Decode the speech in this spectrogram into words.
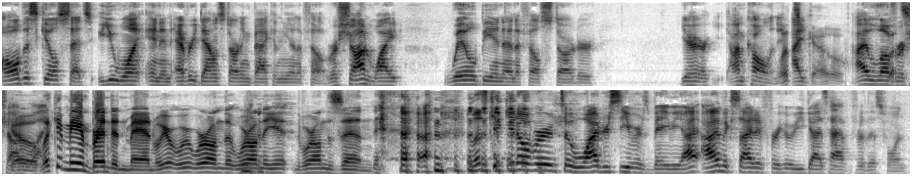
all the skill sets you want in an every down starting back in the NFL. Rachaad White will be an NFL starter. You're, I'm calling it. Let's I, go. I love Let's Rachaad go. White. Look at me and Brendan, man. We're, we're, we're on the we're on the we're on the zen. Let's kick it over to wide receivers, baby. I, I'm excited for who you guys have for this one.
